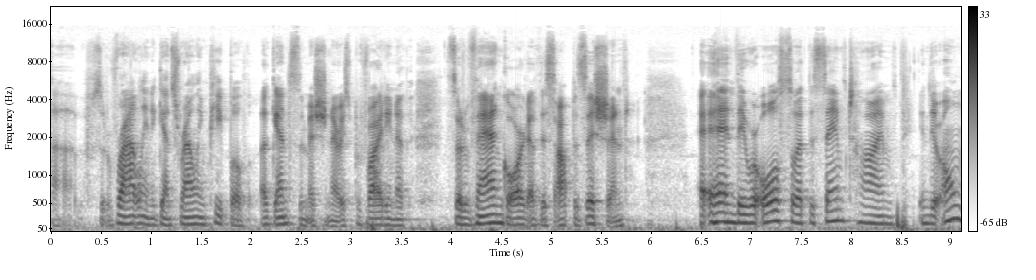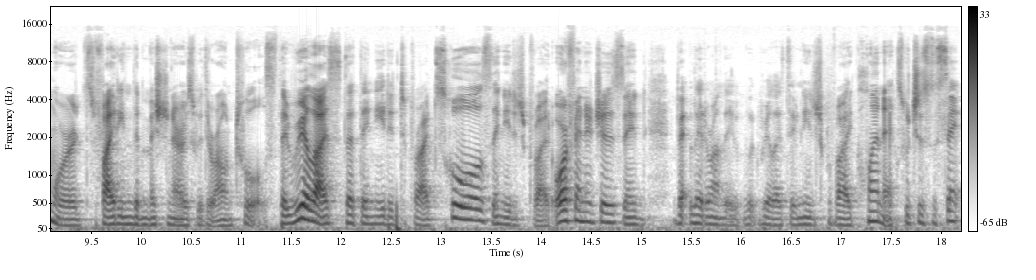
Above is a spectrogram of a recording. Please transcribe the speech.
uh, sort of rallying against, rallying people against the missionaries, providing a sort of vanguard of this opposition and they were also at the same time, in their own words, fighting the missionaries with their own tools. They realized that they needed to provide schools, they needed to provide orphanages. and later on they would realize they needed to provide clinics, which is the same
